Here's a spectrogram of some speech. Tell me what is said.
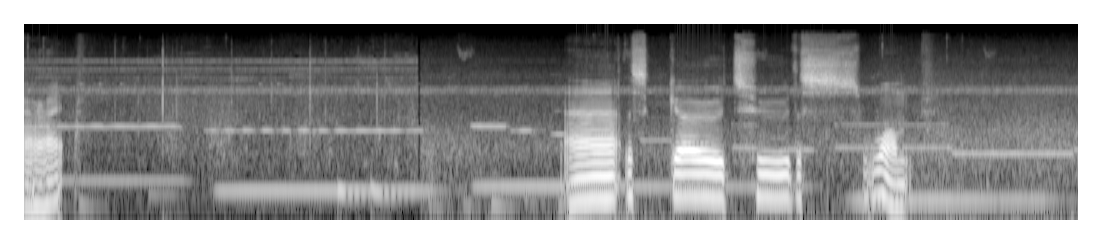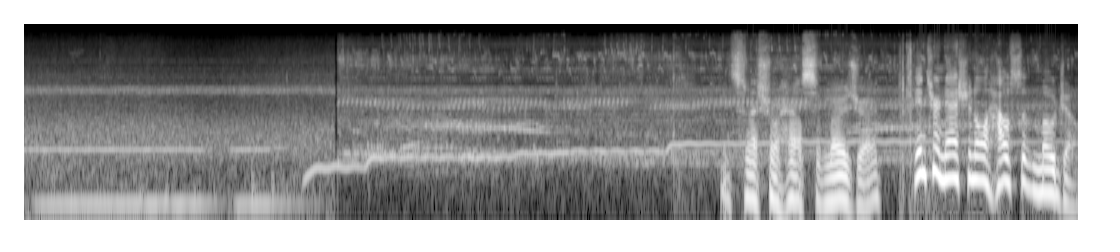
Alright. Uh, let's go to the swamp. International House of Mojo. International House of Mojo.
